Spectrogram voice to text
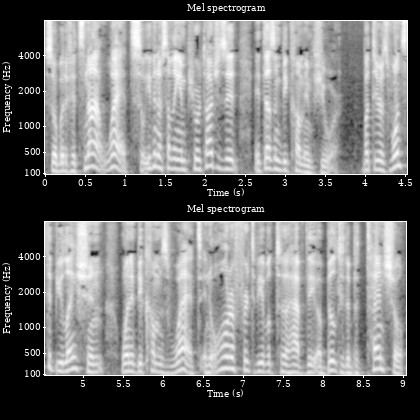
So, but if it's not wet, so even if something impure touches it, it doesn't become impure. But there's one stipulation when it becomes wet, in order for it to be able to have the ability, the potential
